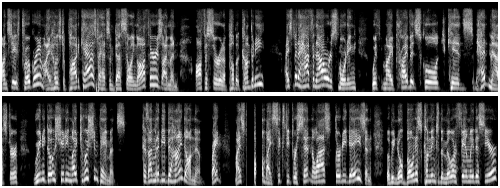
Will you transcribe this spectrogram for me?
on today's program, I host a podcast. I have some best-selling authors. I'm an officer in a public company. I spent a half an hour this morning with my private school kids headmaster renegotiating my tuition payments because I'm going to be behind on them, right? My fallen by 60% in the last 30 days, and there'll be no bonus coming to the Miller family this year.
